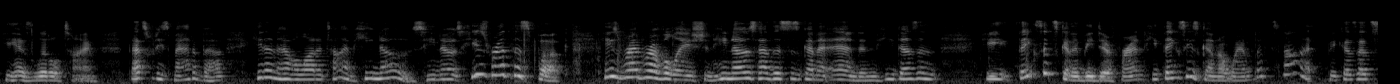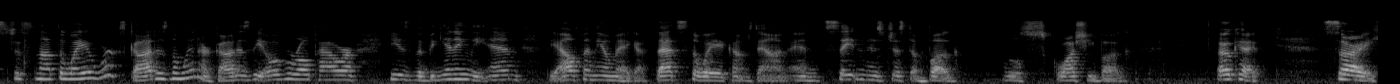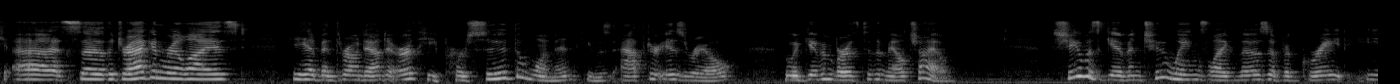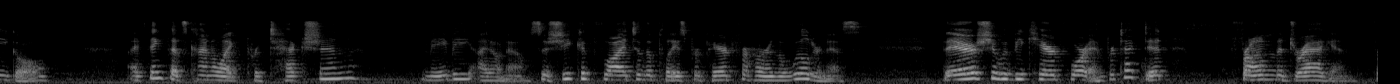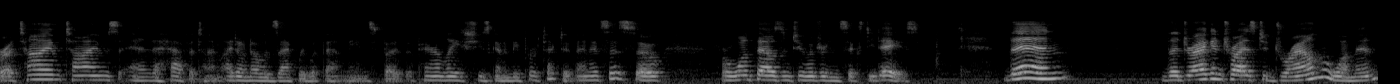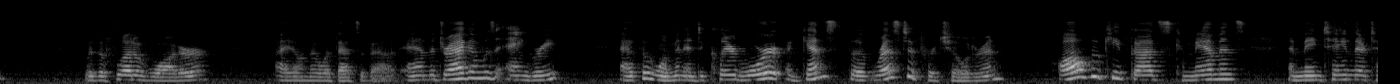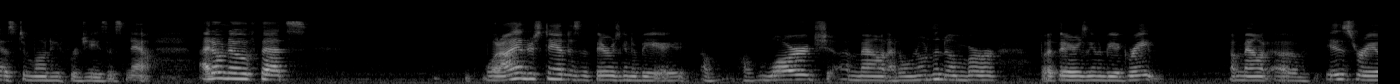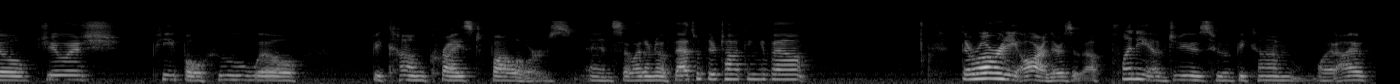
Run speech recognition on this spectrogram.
he has little time. That's what he's mad about. He doesn't have a lot of time. He knows. He knows. He's read this book. He's read Revelation. He knows how this is going to end. And he doesn't, he thinks it's going to be different. He thinks he's going to win, but he's not because that's just not the way it works. God is the winner. God is the overall power. He is the beginning, the end, the Alpha, and the Omega. That's the way it comes down. And Satan is just a bug, a little squashy bug. Okay. Sorry. Uh, so the dragon realized he had been thrown down to earth. He pursued the woman. He was after Israel, who had given birth to the male child. She was given two wings like those of a great eagle. I think that's kind of like protection, maybe. I don't know. So she could fly to the place prepared for her in the wilderness. There she would be cared for and protected from the dragon for a time, times, and a half a time. I don't know exactly what that means, but apparently she's going to be protected. And it says so for 1,260 days. Then the dragon tries to drown the woman with a flood of water. I don't know what that's about. And the dragon was angry at the woman and declared war against the rest of her children, all who keep God's commandments and maintain their testimony for Jesus. Now, I don't know if that's what I understand is that there's going to be a, a, a large amount, I don't know the number, but there's going to be a great amount of Israel, Jewish people who will become Christ followers. And so I don't know if that's what they're talking about. There already are. There's a, plenty of Jews who have become what I've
